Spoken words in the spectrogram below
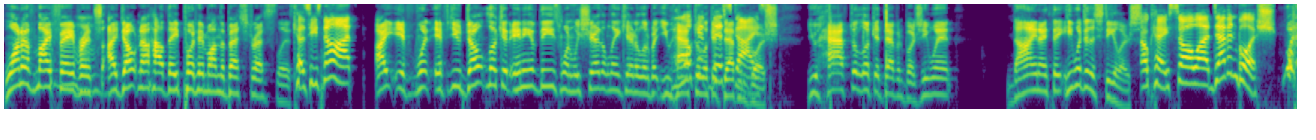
One of my favorites. I don't know how they put him on the best dress list. Because he's not. I if when if you don't look at any of these when we share the link here in a little bit, you have Look to at look at, this, Devin guys. Bush. You have to look at Devin Bush. He went nine, I think. He went to the Steelers. Okay, so uh, Devin Bush. What?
